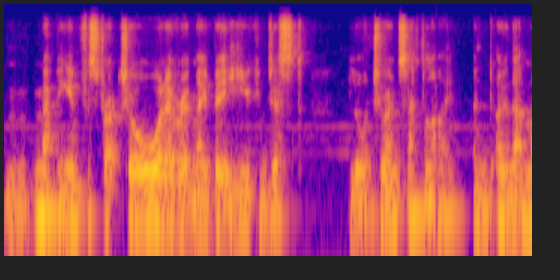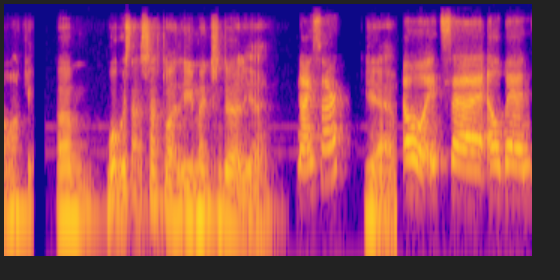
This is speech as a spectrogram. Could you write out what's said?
mapping infrastructure or whatever it may be, you can just launch your own satellite and own that market. Um, what was that satellite that you mentioned earlier? NISAR? Yeah. Oh, it's a L band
